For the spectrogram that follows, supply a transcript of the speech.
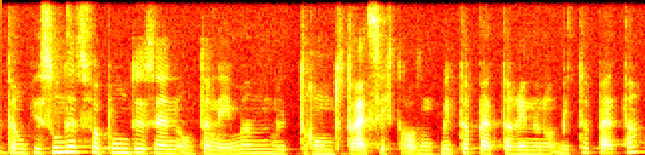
der Gesundheitsverbund ist ein Unternehmen mit rund 30.000 Mitarbeiterinnen und Mitarbeitern.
